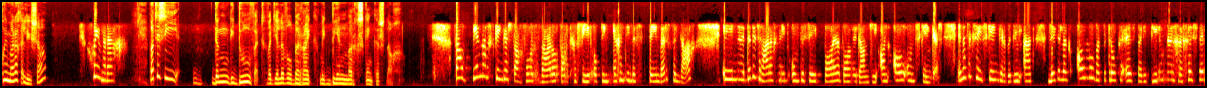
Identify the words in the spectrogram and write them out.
Goeiemôre Alicia. Goeiemôre. Wat is die ding die doelwit wat jy wil bereik met beenmurg skenkersdag? Wel, beenmurg skenkersdag word wêreldwyd gevier op die 19de September vandag. En uh, dit is regtig net om te sê baie baie dankie aan al ons skenkers. En as ek sê skenker, bedoel ek letterlik almal wat betrokke is by die Bierberg register,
